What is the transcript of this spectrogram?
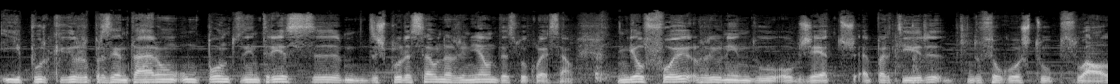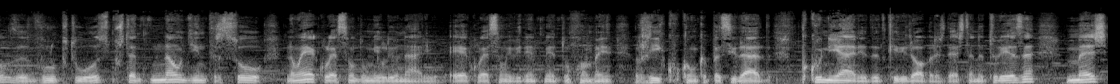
e porque representaram um ponto de interesse hum, de exploração na reunião da sua coleção. Ele foi reunindo objetos a partir do seu gosto pessoal, voluptuoso, portanto não lhe interessou, não é a coleção de um milionário, é a coleção evidentemente de um homem rico com capacidade pecuniária de adquirir obras desta natureza, mas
